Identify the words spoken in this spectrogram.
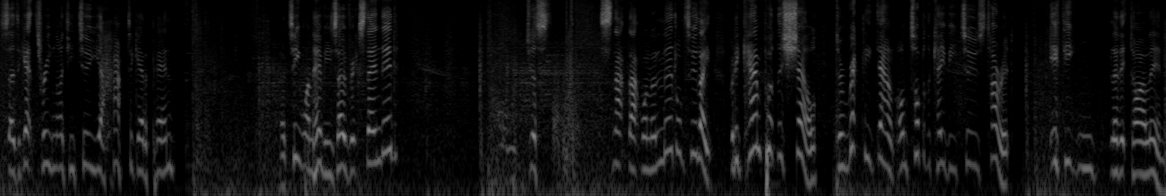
So to get 392, you have to get a pen. A T1 Heavy's overextended. Oh, just snap that one a little too late. But he can put the shell directly down on top of the KV2's turret if he can let it dial in.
